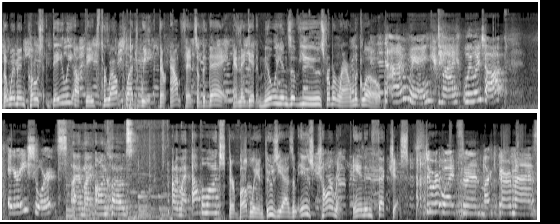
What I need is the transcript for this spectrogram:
The women post daily updates throughout Pledge Week, their outfits of the day, and they get millions of views from around the globe. And I'm wearing my Lulu top, Aerie shorts. I have my On Clouds. I have my Apple Watch. Their bubbly enthusiasm is charming and infectious, Stuart Weitzman. Mark Hermes.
